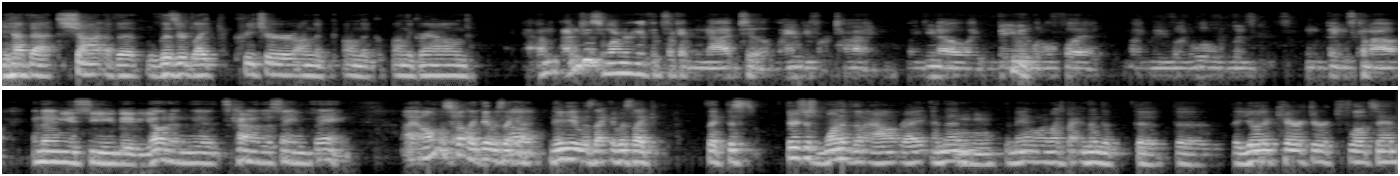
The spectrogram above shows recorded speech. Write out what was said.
You have that shot of the lizard-like creature on the on the on the ground. I'm I'm just wondering if it's like a nod to Land Before Time, like you know, like baby Hmm. Littlefoot, like these like little lizards and things come out, and then you see Baby Yoda, and it's kind of the same thing. I almost felt like there was like a Oh. maybe it was like it was like it's like this. There's just one of them out, right? And then Mhm. the Mandalorian walks by, and then the the the the Yoda character floats in,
